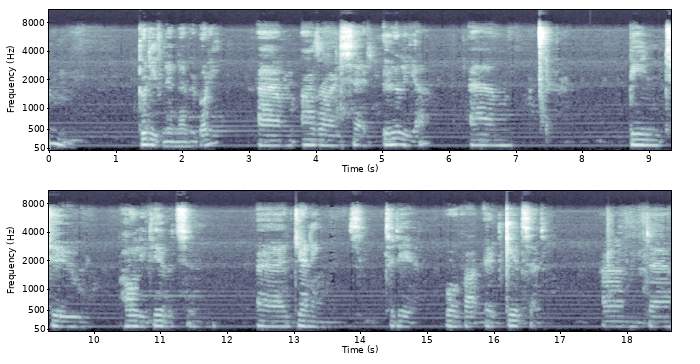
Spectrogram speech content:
Hmm. Good evening, everybody. Um, as I said earlier, um, been to Harley Davidson uh, Jennings today over at Gateshead and um,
